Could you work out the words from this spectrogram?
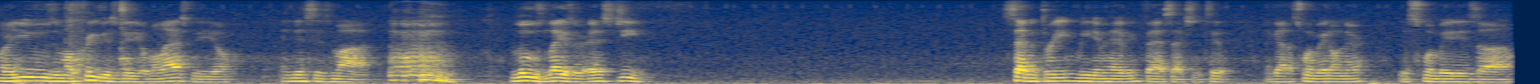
what I used in my previous video, my last video. And this is my Lew's Laser SG 7.3 medium heavy fast action tip. I got a swim bait on there. This swim bait is, uh,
